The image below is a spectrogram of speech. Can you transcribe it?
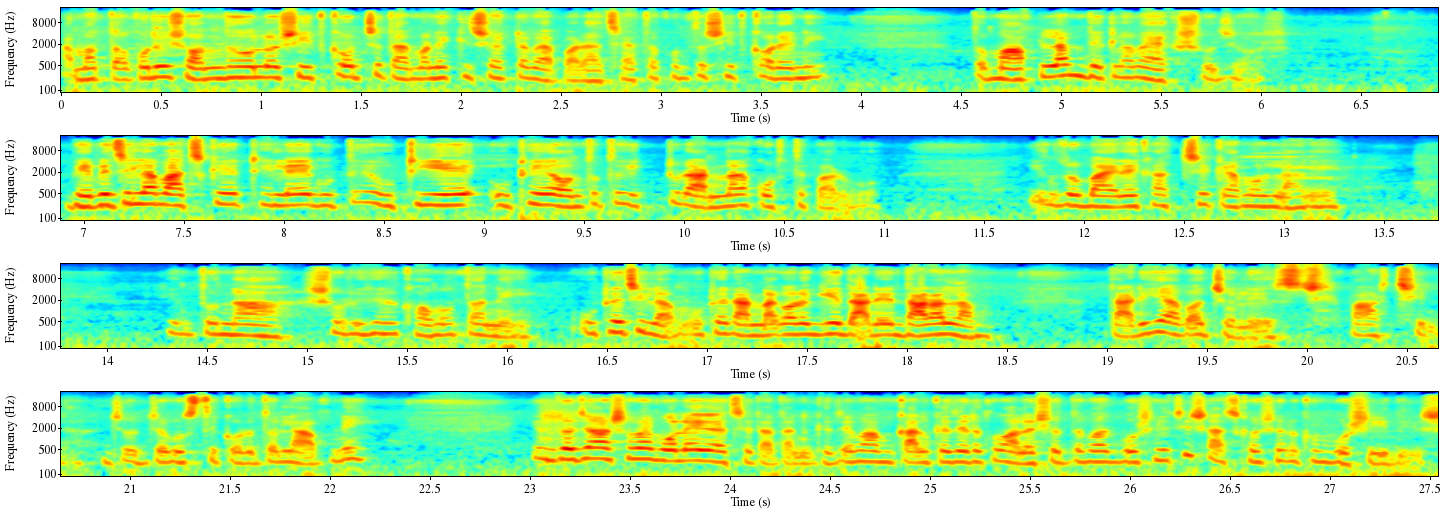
আমার তখনই সন্দেহ হলো, শীত করছে, তার মানে কিছু একটা ব্যাপার আছে, এতক্ষণ তো শীত করেনি। তো মাপলাম, দেখলাম একশো জ্বর। ভেবেছিলাম আজকে ঠেলে গুতে উঠিয়ে, উঠে অন্তত একটু রান্না করতে পারব। ইন্দ্র বাইরে খাচ্ছে, কেমন লাগে? কিন্তু না, শরীরের ক্ষমতা নেই। উঠেছিলাম, উঠে রান্নাঘরে গিয়ে দাঁড়িয়ে দাঁড়ালাম। দাঁড়িয়ে আবার চলে এসছি, পারছি না। জোর জবস্তি করে তো লাভ নেই। ইন্দ্র যাওয়ার সময় বলে গেছে দাদানকে যে, মাম, কালকে যেরকম আলু ভাত বসিয়েছিস, আজকেও সেরকম বসিয়ে দিস।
